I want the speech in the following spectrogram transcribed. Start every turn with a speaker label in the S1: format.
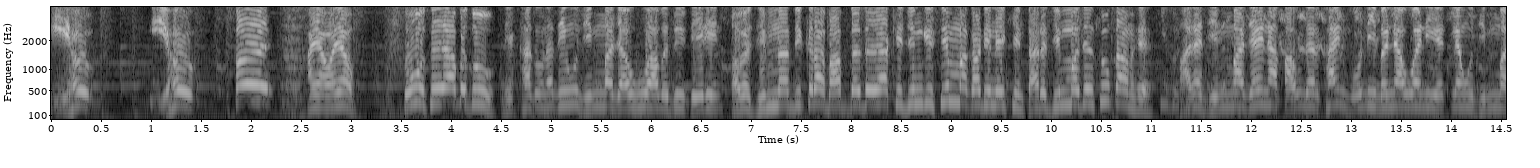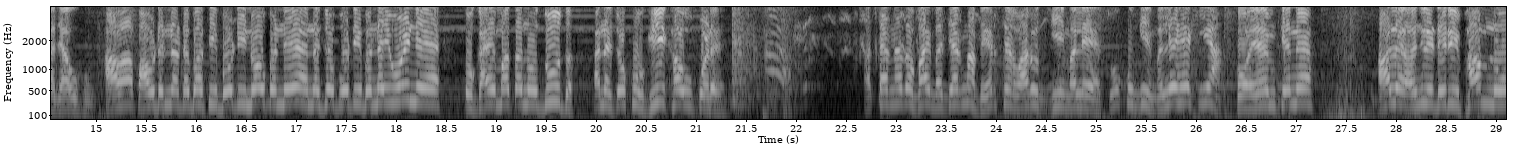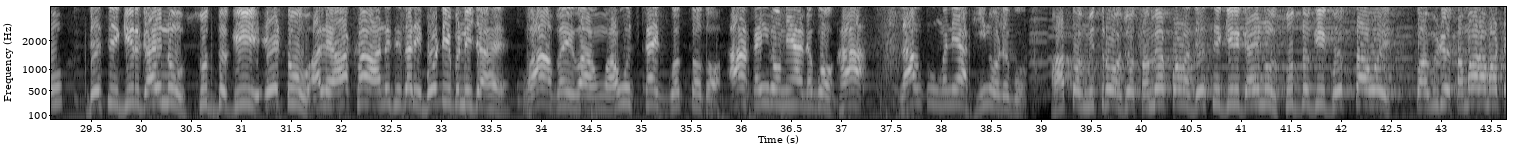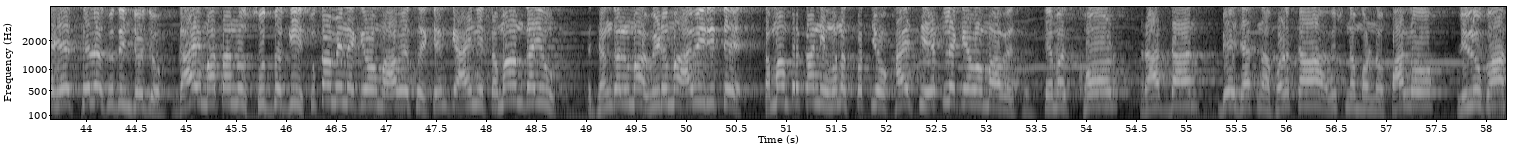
S1: ઈહો ઈહો અહીંયા અહીંયા શું છે આ બધું?
S2: દેખાતું નથી હું જીમમાં જાઉં છું આ બધું પહેરીને.
S1: હવે જીમના દીકરા બાપ દાદા આખી જિંદગી સીમમાં કાઢી નાખી તારે જીમમાં જઈને શું કામ છે?
S2: મારે જીમમાં જઈને આ પાવડર ખાઈને બોડી બનાવવાની એટલે હું જીમમાં જાઉં છું.
S1: આવા પાવડરના ડબ્બાથી બોડી ન બને અને જો બોડી બનાવી હોય ને તો ગાય માતાનું દૂધ અને ચોખ્ખું ઘી ખાવું પડે.
S2: અત્યારના તો ભાઈ બજારમાં ભેળસેળ વાળું જ ઘી મળે. ચોખ્ખું ઘી મળે હે ક્યાં?
S1: તો એમ કે ને આલે અંજલી ડેરી ફાર્મનું દેશી ગીર ગાયનું શુદ્ધ ઘી એ ટુ આલે આખા આનેથી તારી બોડી બની જાહે.
S2: વાહ ભાઈ વાહ હું આવું જ કંઈક ગોતતો તો. આ કઈરો મેં આ ડબ્બો. ખા લાવ તું મને આ ઘીનો ડબ્બો.
S1: હા તો મિત્રો જો તમે પણ દેશી ગીર ગાયનું શુદ્ધ ઘી ગોતતા હોય તો આ વીડિયો તમારા માટે હે છેલ્લે સુધી જોજો. ગાય માતાનું શુદ્ધ ઘી શું કામ એને કહેવામાં આવે છે? કેમ કે આની તમામ ગાયો જંગલમાં, વીડમાં આવી રીતે તમામ પ્રકારની વનસ્પતિઓ ખાય છે એટલે કહેવામાં આવે છે. તેમજ ખોળ, રાતદાન, બે જાતના ભડકા વીસ નંબરનો પાલો, લીલું ઘાસ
